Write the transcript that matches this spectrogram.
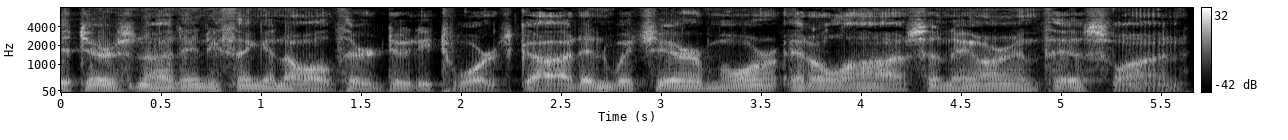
that there is not anything in all their duty towards God in which they are more at a loss than they are in this one,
